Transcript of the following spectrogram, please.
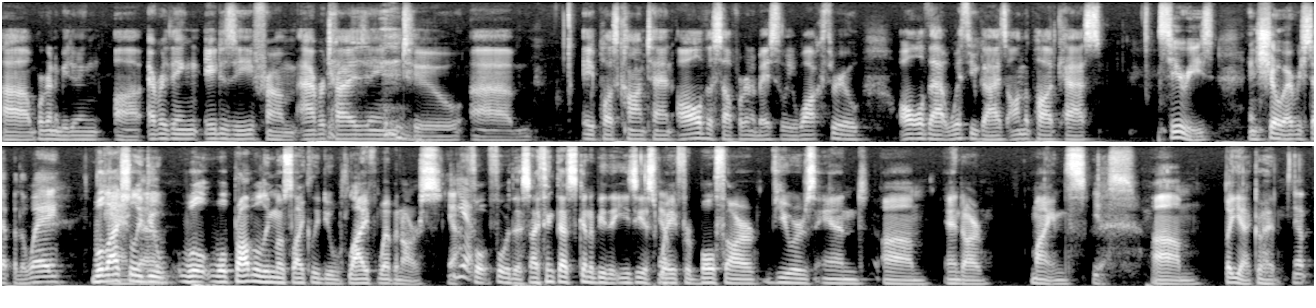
Uh, we're gonna be doing uh, everything A to Z from advertising to um, A plus content. All of the stuff. We're gonna basically walk through all of that with you guys on the podcast series and show every step of the way. We'll And, actually uh, do. We'll we'll probably most likely do live webinars. Yeah. Yeah. For, for this, I think that's going to be the easiest Yep. way for both our viewers and um and our minds. Yes. Um, but yeah, go ahead. Yep.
